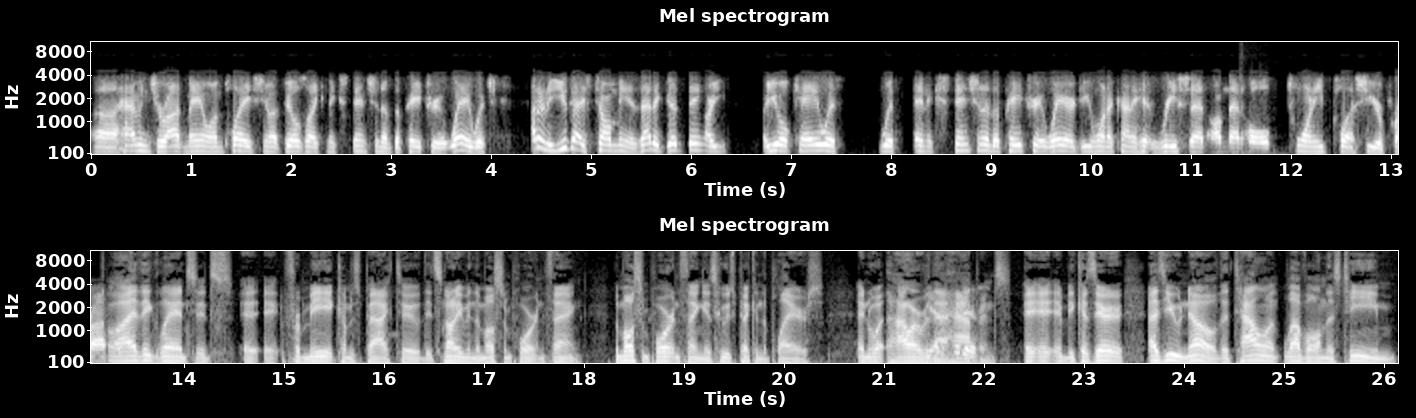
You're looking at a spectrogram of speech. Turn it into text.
Uh, having Jerod Mayo in place, you know, it feels like an extension of the Patriot way, which I don't know. You guys tell me, is that a good thing? Are you are you okay with with an extension of the Patriot way, or do you want to kind of hit reset on that whole twenty plus year process? Well, I think Lance, it's it, it, for me. It comes back to it's not even the most important thing. The most important thing is who's picking the players and what, however yeah, that happens. It, because they're, as you know, the talent level on this team,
